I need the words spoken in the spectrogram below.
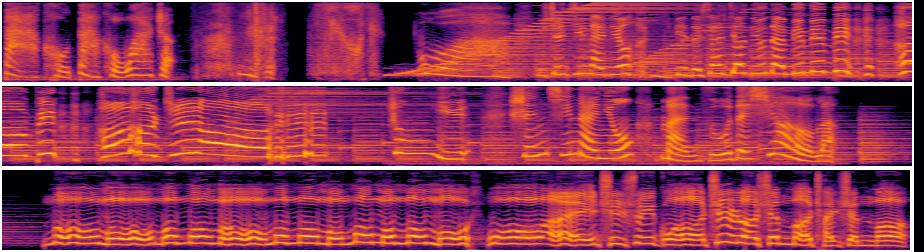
大口大口挖着。哇，神奇奶牛，你变的香蕉牛奶绵绵冰，好冰，好好吃哦！终于。神奇奶牛满足的笑了。某某某某某某某某某某某某，我爱吃水果，吃了什么馋什么。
